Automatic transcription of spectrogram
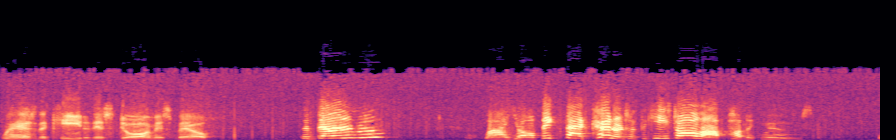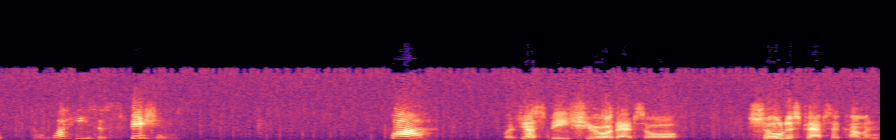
Where's the key to this door, Miss Belle? The dining room? Why, your big fat colonel took the keys to all our public rooms. So what he suspicions? Why? Well, just be sure, that's all. Shoulder straps are coming,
